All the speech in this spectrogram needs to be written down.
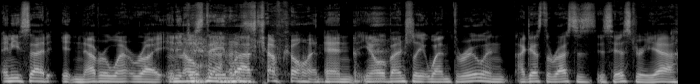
And he said it never went right, and it just stayed it left. kept going. And you know, eventually it went through, and I guess the rest is, is history. Yeah.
